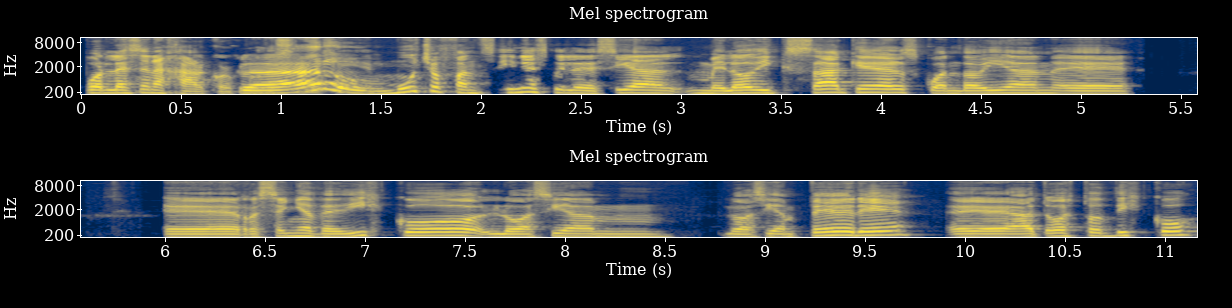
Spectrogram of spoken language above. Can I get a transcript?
por la escena hardcore. Claro. En muchos fanzines se le decía Melodic Suckers cuando habían eh, eh, reseñas de disco, lo hacían lo hacían pebre eh, a todos estos discos.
